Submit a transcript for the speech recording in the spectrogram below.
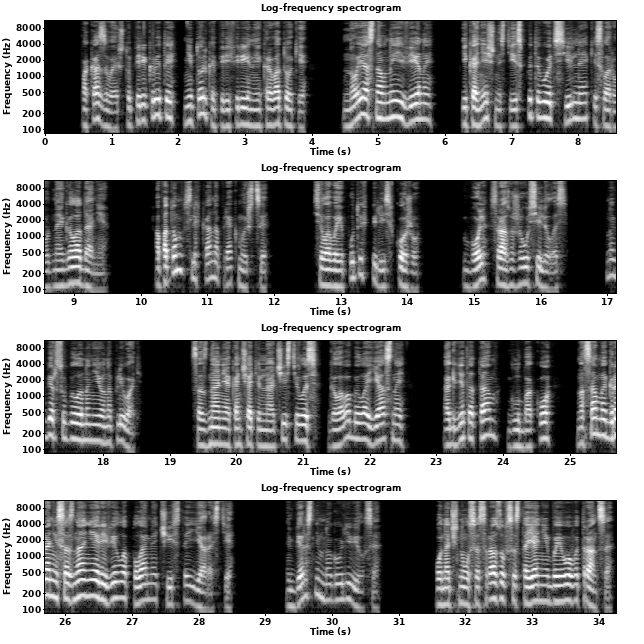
показывая, что перекрыты не только периферийные кровотоки, но и основные вены, и конечности испытывают сильное кислородное голодание. а потом слегка напряг мышцы. Силовые путы впились в кожу. Боль сразу же усилилась, но Берсу было на нее наплевать. Сознание окончательно очистилось, голова была ясной, а где-то там, глубоко, на самой грани сознания ревело пламя чистой ярости. Берс немного удивился. Он очнулся сразу в состоянии боевого транса.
